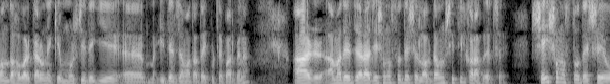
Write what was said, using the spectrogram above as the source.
বন্ধ হওয়ার কারণে কেউ মসজিদে গিয়ে ঈদের জামাত আদায় করতে পারবে না। আর আমাদের যারা যে সমস্ত দেশে লকডাউন শিথিল করা হয়েছে, সেই সমস্ত দেশেও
